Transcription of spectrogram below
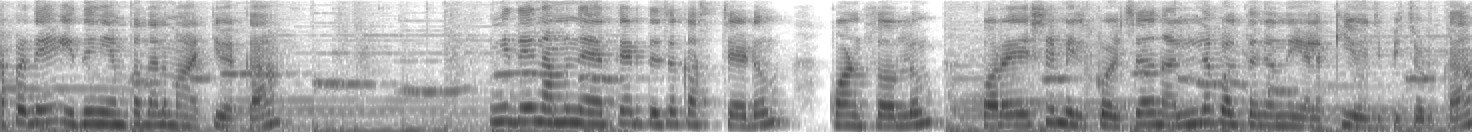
അപ്പോൾ ഇതേ ഇത് ഇനി നല്ല മാറ്റി വെക്കാം. ഇനി ഇതേ നമ്മൾ നേരത്തെ എടുത്ത് വെച്ച കസ്റ്റേർഡും കോൺഫ്ലോറിലും കുറേശ്ശെ മിൽക്ക് ഒഴിച്ച് നല്ല പോലെ തന്നെ ഒന്ന് ഇളക്കി യോജിപ്പിച്ച് കൊടുക്കാം.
